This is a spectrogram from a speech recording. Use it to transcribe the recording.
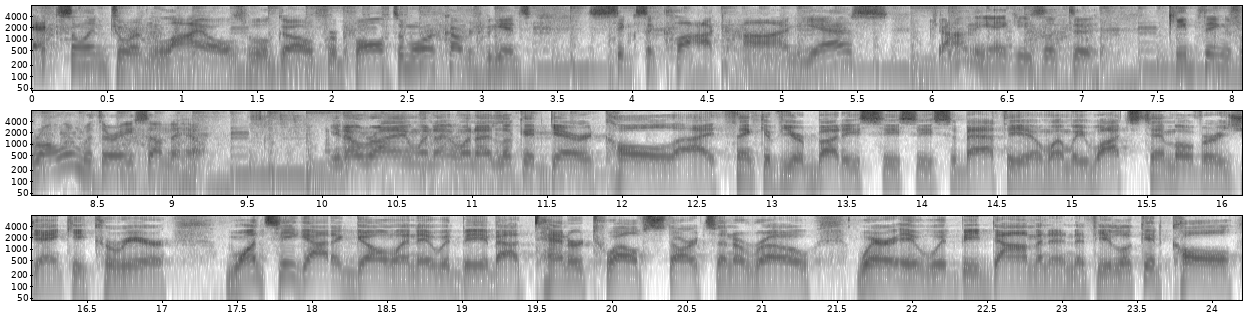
excellent. Jordan Lyles will go for Baltimore. Coverage begins 6 o'clock on Yes. John, the Yankees look to keep things rolling with their ace on the hill. You know, Ryan, when I, when I look at Gerrit Cole, I think of your buddy CC Sabathia. And when we watched him over his Yankee career, once he got it going, it would be about 10 or 12 starts in a row where it would be dominant. If you look at Cole,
